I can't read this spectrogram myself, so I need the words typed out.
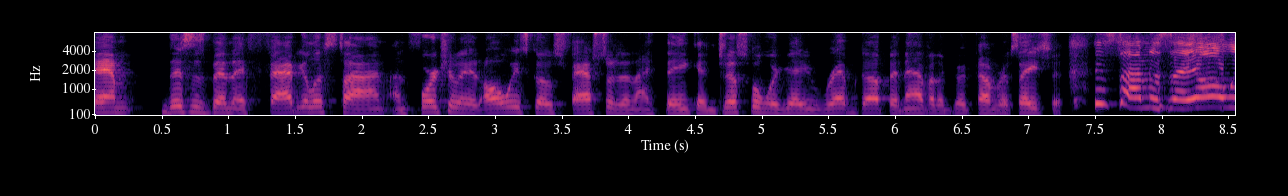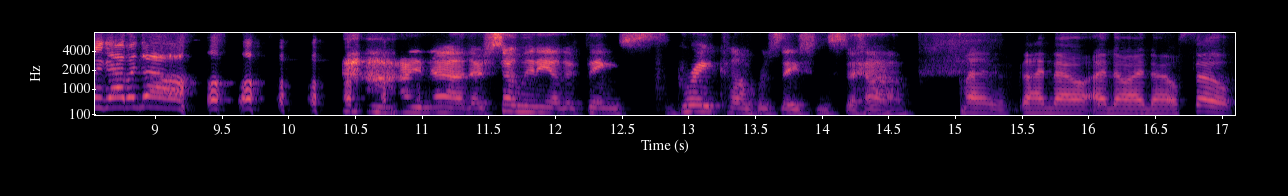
Pam, this has been a fabulous time. Unfortunately, it always goes faster than I think. And just when we're getting revved up and having a good conversation, it's time to say, oh, we got to go. I know. There's so many other things, great conversations to have. I, I know, I know, I know. So,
